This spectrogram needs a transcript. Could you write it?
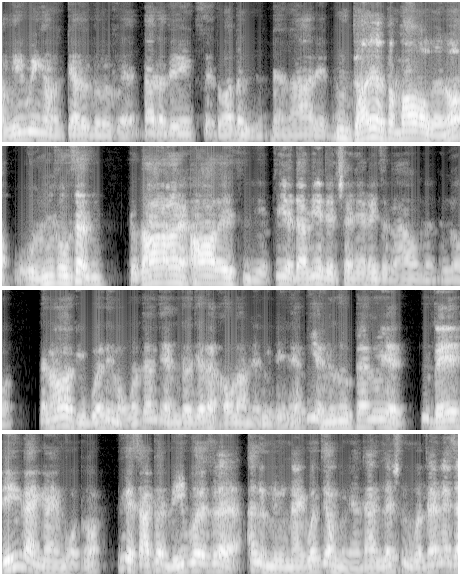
အဝေးဝင်းအောင်တရားလို့ပြောလို့ဆိုတာတဲ့စစ်သွားတယ်ပြန်လာတဲ့သူဓာတ်ရသမောင်းလေနော်ဟိုလူကုန်ဆက် စကားအားလေးရှိတယ်ပြီးရဒါပြည့်တဲ့ channel လေးစကားအောင်လည်းဆိုတော့ကျွန်တော်ဒီပွဲလေးမှာဝန်ထမ်းပြန်တော့ကြက်လက်ခေါင်းလာမယ်လို့ပြင်တယ်ပြီးရနူနူပန်းလို့ရဲ့ဘယ်ဒိနိုင်နိုင်ပေါ့နော်ပြီးရစာထွက်၄ပွဲဆိုတော့အဲ့လိုမျိုးနိုင်ပွဲကြောက်နေတာဒါလက်ရှိဝန်ထမ်းနဲ့ကြ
